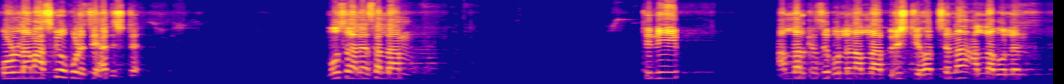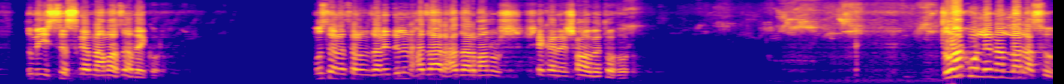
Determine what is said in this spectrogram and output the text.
পড়লাম, আজকেও পড়েছি হাদিসটা। মুসা আলাহ সাল্লাম তিনি আল্লাহর কাছে বললেন, আল্লাহ, বৃষ্টি হচ্ছে না। আল্লাহ বললেন, তুমি ইস্তেস্কার নামাজ আদায় করো। মুসা সাল্লাম জানিয়ে দিলেন, হাজার হাজার মানুষ সেখানে সমবেত হল। দোয়া করলেন আল্লাহ রাসুল।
